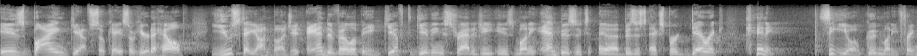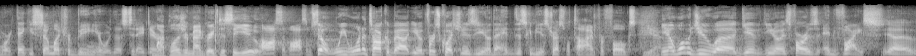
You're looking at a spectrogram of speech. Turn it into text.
is buying gifts. Okay, so here to help you stay on budget and develop a gift giving strategy is money and business, uh, business expert Derrick Kinney. CEO of Good Money Framework. Thank you so much for being here with us today, Derrick. My pleasure, Matt. Great to see you. Awesome, awesome. So we want to talk about, you know, first question is, you know, that this could be a stressful time for folks. Yeah. You know, what would you uh, give, you know, as far as advice, uh,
